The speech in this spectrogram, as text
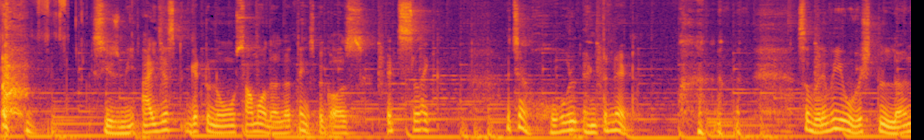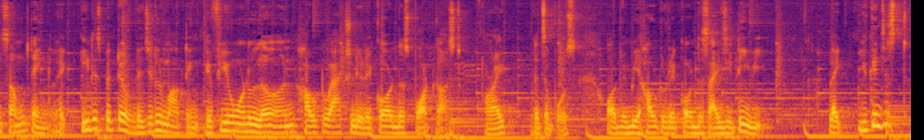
excuse me, I just get to know some of the other things because it's like it's a whole internet. So whenever you wish to learn something, like irrespective of digital marketing, if you want to learn how to actually record this podcast, all right, let's suppose, or maybe how to record this IGTV, like you can just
